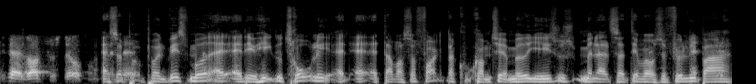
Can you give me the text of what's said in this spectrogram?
det kan jeg godt forstå. Altså men, på, på en vis måde er, er det jo helt utroligt, at, at, at der var så folk, der kunne komme til at møde Jesus, men altså det var jo selvfølgelig bare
